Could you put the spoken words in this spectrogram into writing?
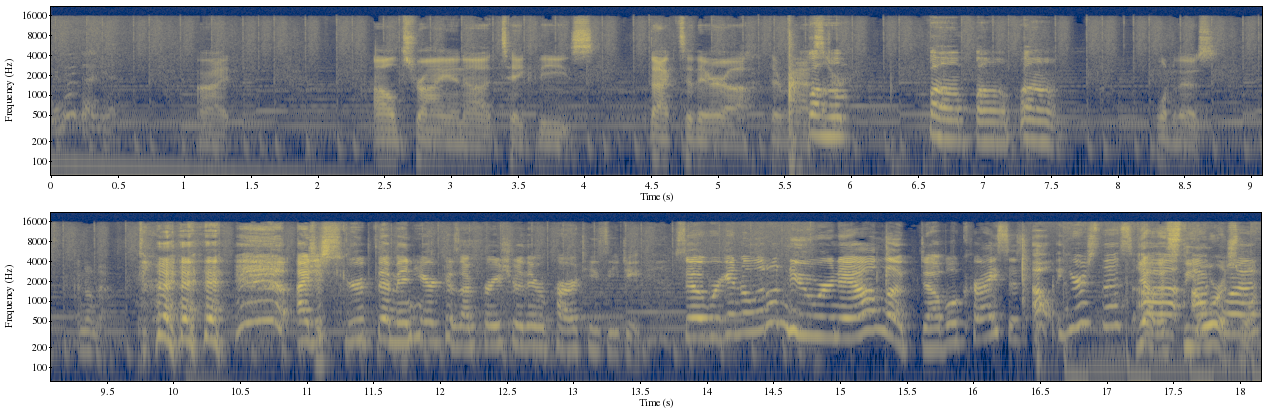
we're not done yet. All right. I'll try and uh, take these back to their uh, their master. Bump, bump, bump, bump. What are those? I don't know. I just, Just- grouped them in here because I'm pretty sure they were part of TCG. So we're getting a little newer now. Look, Double Crisis. Oh, here's this. Yeah, uh, that's the Aqua. Oris one.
